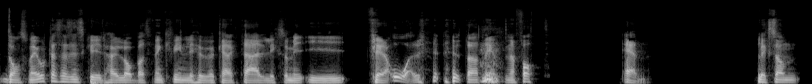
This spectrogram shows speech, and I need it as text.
de som har gjort Assassin's Creed har ju lobbat för en kvinnlig huvudkaraktär liksom i, i flera år utan att egentligen ha fått en. Liksom,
